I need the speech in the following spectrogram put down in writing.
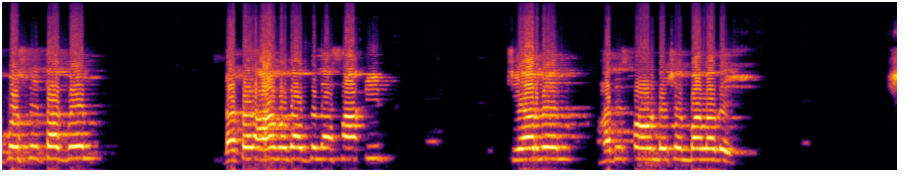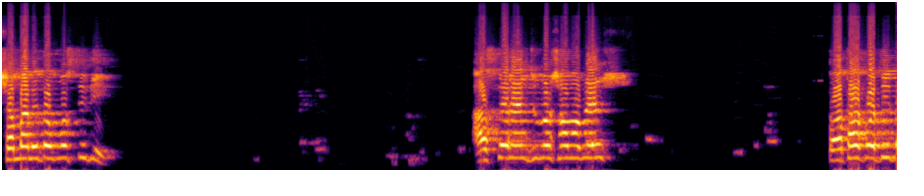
উপস্থিত থাকবেন doctor Ahmad Abdullah Sakib chairman Hadith foundation Bangladesh. সম্মানিত উপস্থিতি। আজকের এই যুব সমাবেশ তথাকথিত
